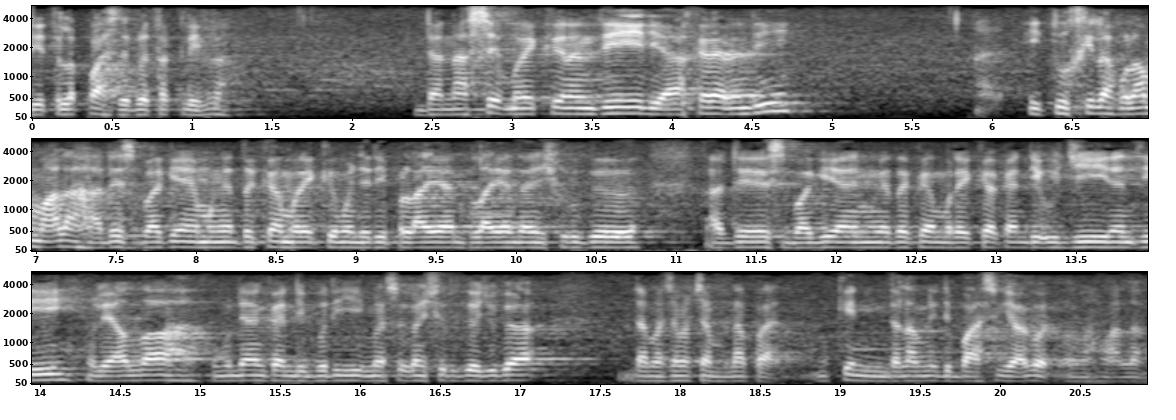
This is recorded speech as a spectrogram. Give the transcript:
dia terlepas daripada taklif lah. Dan nasib mereka nanti di akhirat nanti itu khilaf ulama lah. Ada sebagian yang mengatakan mereka menjadi pelayan-pelayan dan syurga. Ada sebagian yang mengatakan mereka akan diuji nanti oleh Allah. Kemudian akan diberi masukkan syurga juga. Dan macam-macam pendapat. Mungkin dalam ni dibahas juga kot. Allah Alam.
